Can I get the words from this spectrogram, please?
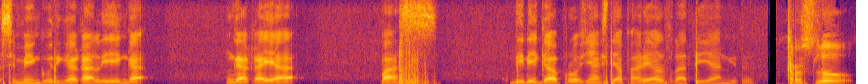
seminggu tiga kali nggak nggak kayak pas di Liga Pro yang setiap hari harus latihan gitu. Terus lu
